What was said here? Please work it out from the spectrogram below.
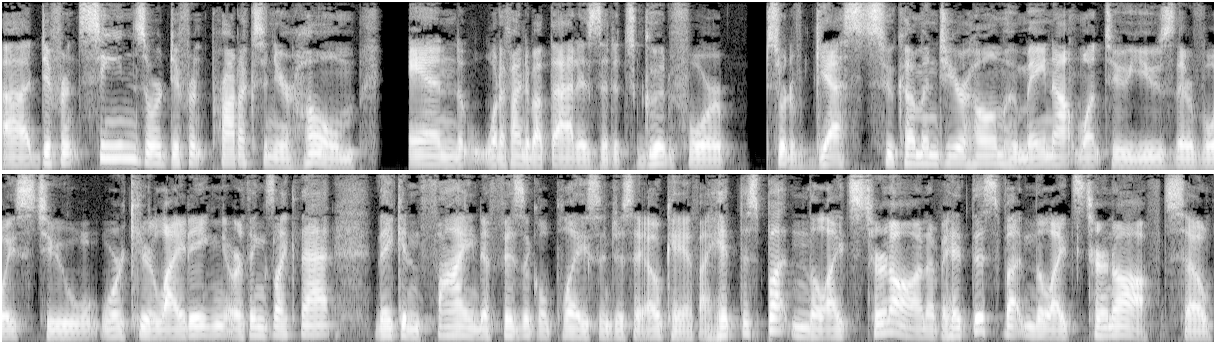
uh, different scenes or different products in your home. And what I find about that is that it's good for sort of guests who come into your home who may not want to use their voice to work your lighting or things like that, they can find a physical place and just say, okay, if I hit this button, the lights turn on. If I hit this button, the lights turn off. So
